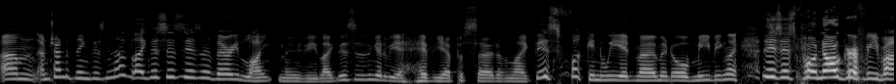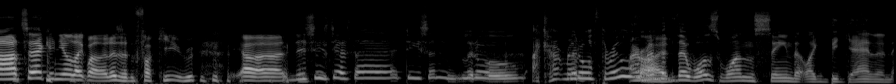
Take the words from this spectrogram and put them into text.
Um, I'm trying to think. There's not like this is just a very light movie. Like this isn't gonna be a heavy episode of like this fucking weird moment or me being like this is pornography, Bartek, and you're like, well, it isn't. Fuck you. Uh, this is just a decent little I can't remember. little thrill I remember ride. there was one scene that like began and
